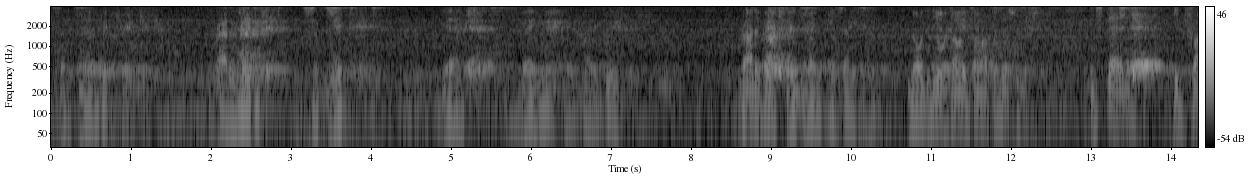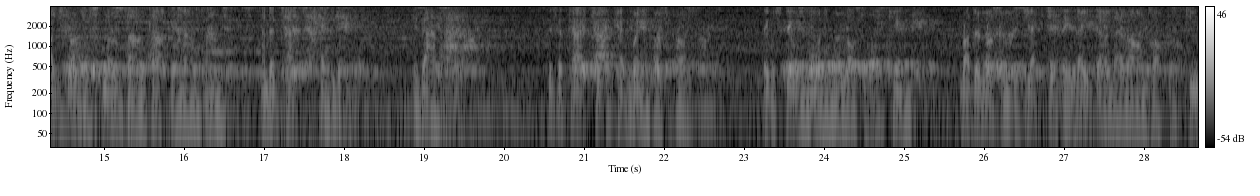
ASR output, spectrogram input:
certain of victory. Radovid? Submit? Yes, a vain hope, I agree. Radovid sent no peace envoy, nor did he advance on our positions. Instead, he trudged over the snow-bound Kestrel Mountains and attacked Kaedwen, his ally. This attack took the Kaedweni by surprise. They were still mourning the loss of their king. Rudderless and dejected, they laid down their arms after a few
